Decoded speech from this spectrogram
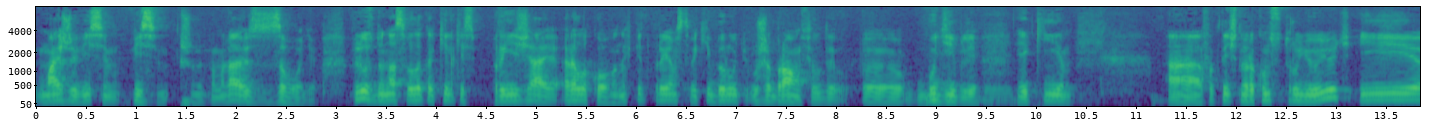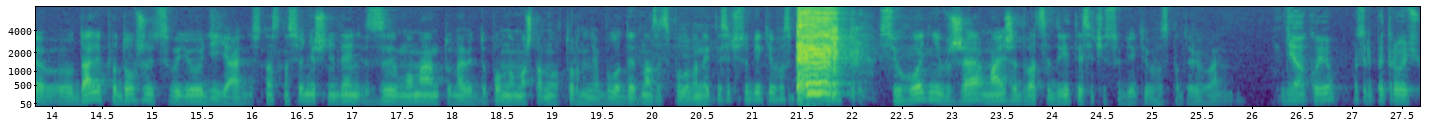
майже 8, 8, якщо не помиляюсь, заводів. Плюс до нас велика кількість приїжджає релокованих підприємств, які беруть уже браунфілди, е, будівлі, які е, фактично реконструюють і далі продовжують свою діяльність. У нас на сьогоднішній день з моменту навіть до повномасштабного вторгнення було 19,5 тисяч суб'єктів господарювання. Сьогодні вже майже 22 тисячі суб'єктів господарювання. Дякую, Василь Петрович.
